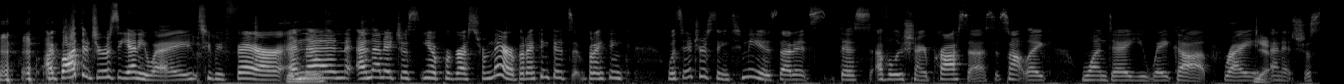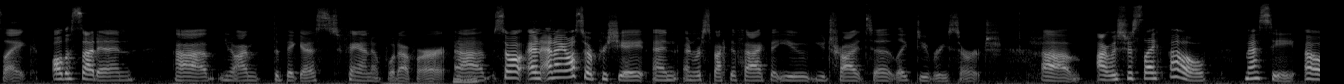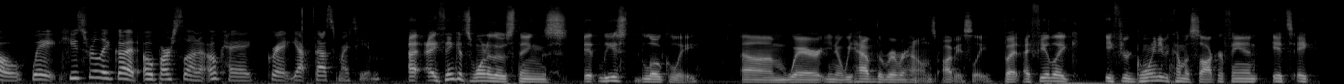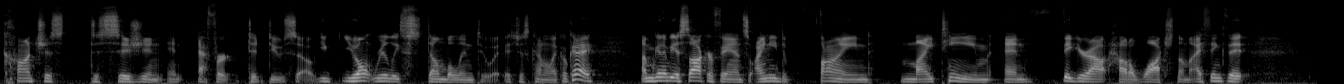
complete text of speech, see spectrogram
I bought the jersey anyway to be fair Good and move. then and then it just you know progressed from there but I think that's but I think what's interesting to me is that it's this evolutionary process it's not like one day you wake up, right? Yeah. And it's just like all of a sudden, uh, you know, I'm the biggest fan of whatever. Mm-hmm. Uh, so, and, and I also appreciate and, and respect the fact that you, you tried to like do research. Um, I was just like, oh, Messi. Oh, wait, he's really good. Oh, Barcelona. Okay, great. Yep, that's my team. I, I think it's one of those things, at least locally, um, where you know we have the Riverhounds, obviously, but I feel like if you're going to become a soccer fan, it's a conscious decision and effort to do so. You you don't really stumble into it. It's just kind of like, okay, I'm going to be a soccer fan, so I need to find my team and figure out how to watch them. I think that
